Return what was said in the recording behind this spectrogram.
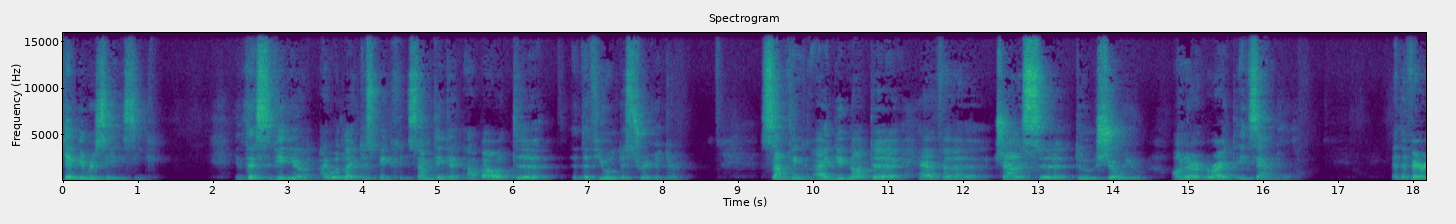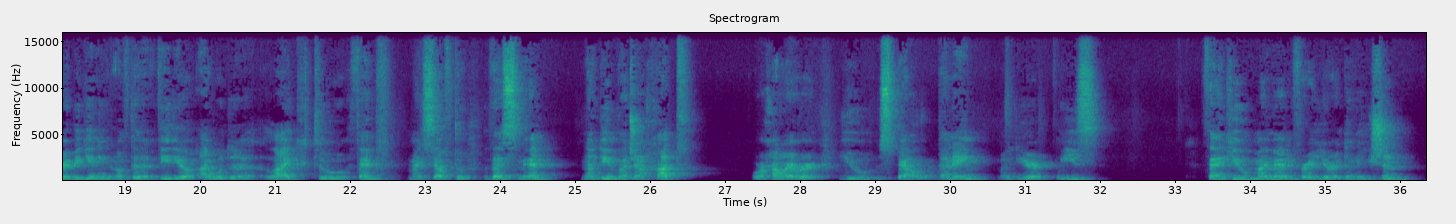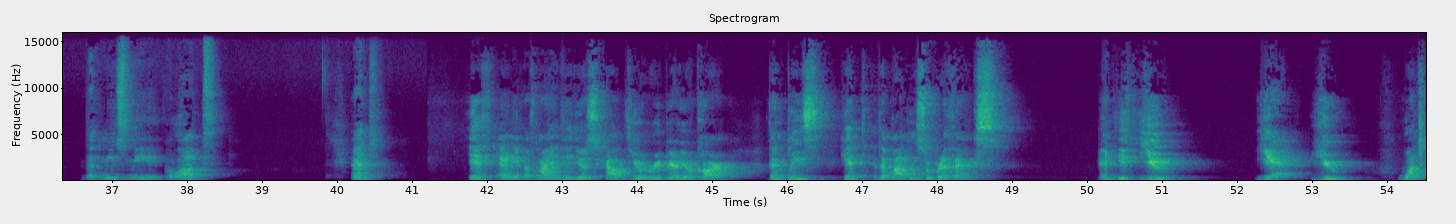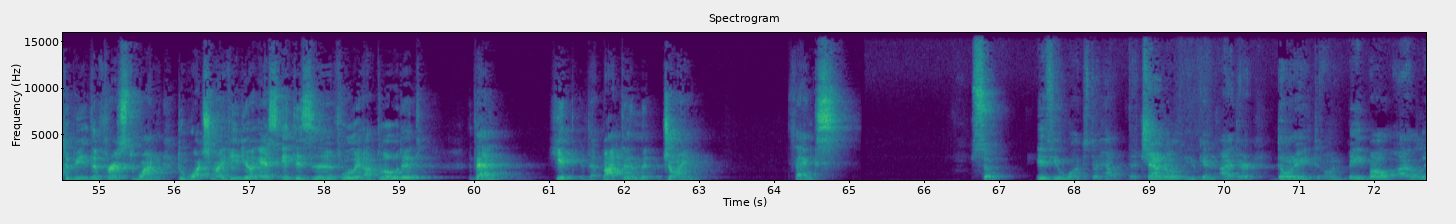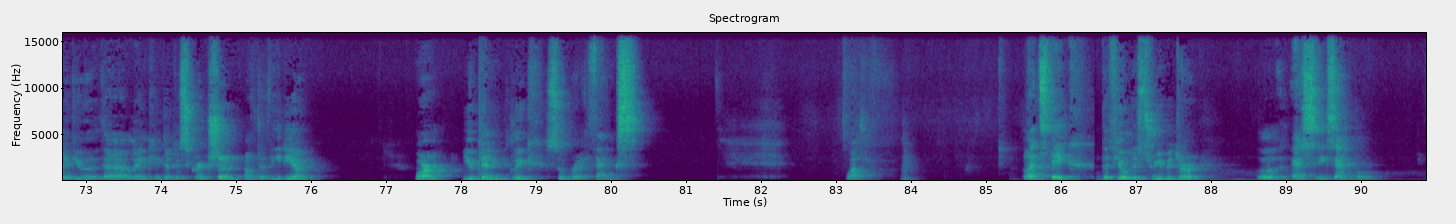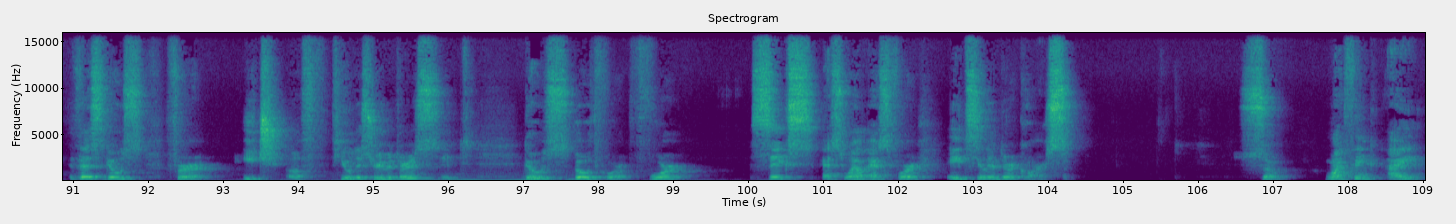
Happy Mercedesing! In this video I would like to speak something about uh, the fuel distributor. Something I did not uh, have a chance uh, to show you on a right example. At the very beginning of the video I would uh, like to thank myself to this man, Nadim Vajahat, or however you spell the name, my dear, please. Thank you, my man, for your donation. That means me a lot. And if any of my videos helped you repair your car, then please hit the button super thanks. And if you, yeah, you, want to be the first one to watch my video as it is uh, fully uploaded, then hit the button join. Thanks. So, if you want to help the channel, you can either donate on PayPal, I'll leave you the link in the description of the video, or you can click super thanks. Well, Let's take the fuel distributor uh, as example. This goes for each of fuel distributors. It goes both for 4, 6 as well as for 8 cylinder cars. So, one thing I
